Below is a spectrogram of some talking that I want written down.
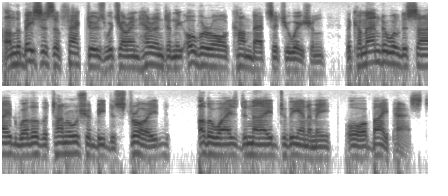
On the basis of factors which are inherent in the overall combat situation, the commander will decide whether the tunnel should be destroyed, otherwise denied to the enemy, or bypassed.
